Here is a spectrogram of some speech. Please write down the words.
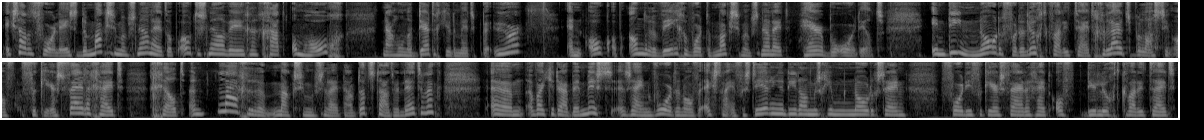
ik zal het voorlezen. De maximumsnelheid op autosnelwegen gaat omhoog naar 130 km per uur. En ook op andere wegen wordt de maximumsnelheid herbeoordeeld. Indien nodig voor de luchtkwaliteit, geluidsbelasting of verkeersveiligheid... geldt een lagere maximumsnelheid. Nou, dat staat er letterlijk. Um, wat je daarbij mist zijn woorden over extra investeringen... die dan misschien nodig zijn voor die verkeersveiligheid of die luchtkwaliteit.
